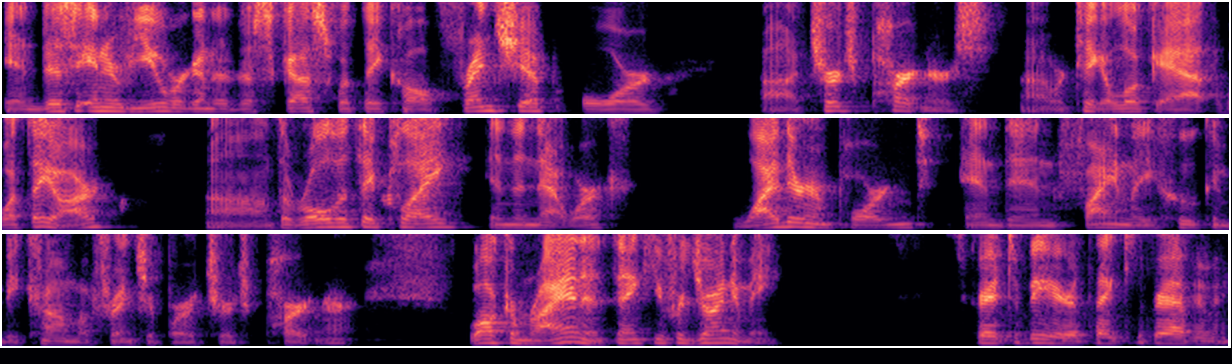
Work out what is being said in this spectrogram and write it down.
In this interview, we're going to discuss what they call friendship or uh, church partners. Uh, we'll take a look at what they are, uh, the role that they play in the network, why they're important, and then finally, who can become a friendship or a church partner. Welcome, Ryan, and thank you for joining me. It's great to be here. Thank you for having me.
